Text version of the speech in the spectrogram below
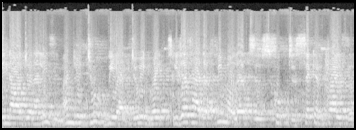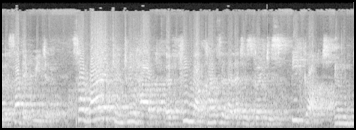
in our journalism and you do we are doing great. We just had a female that scooped second prize in the SADC region. So why can't we have a female counselor that is going to speak out and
